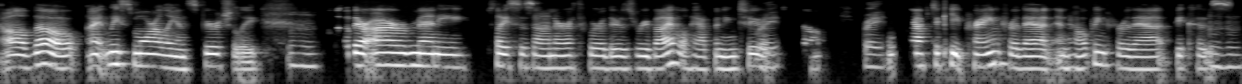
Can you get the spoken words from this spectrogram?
Although, at least morally and spiritually, Mhm. there are many places on earth where there's revival happening too. Right. So Right. we have to keep praying for that and hoping for that because Mhm.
